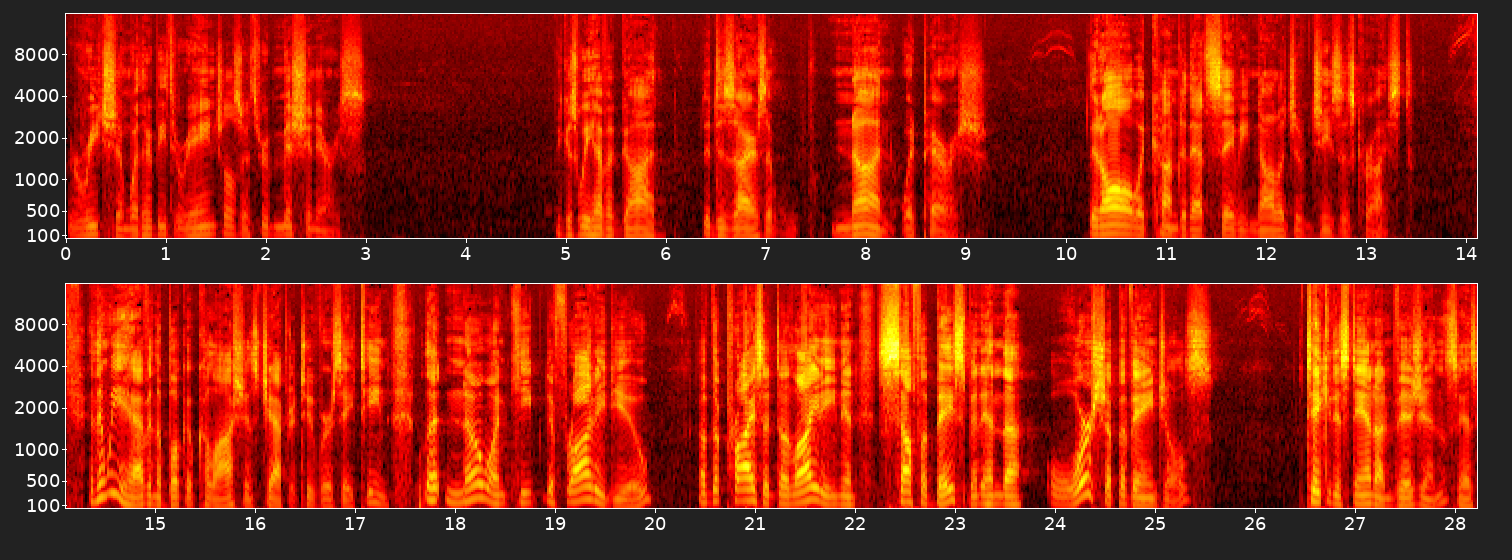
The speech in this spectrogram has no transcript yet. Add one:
reach them, whether it be through angels or through missionaries. Because we have a God that desires that none would perish that all would come to that saving knowledge of Jesus Christ. And then we have in the book of Colossians, chapter 2, verse 18, let no one keep defrauding you of the prize of delighting in self abasement and the worship of angels, taking a stand on visions, as,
